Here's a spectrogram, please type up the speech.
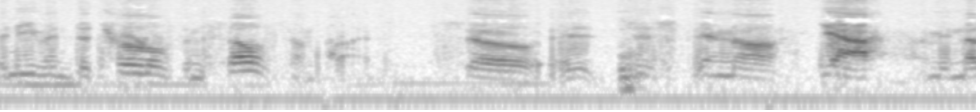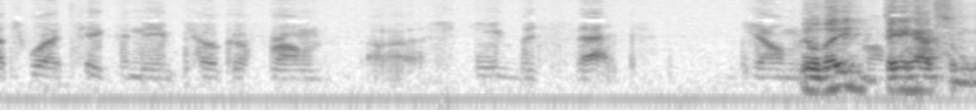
than even the Turtles themselves sometimes. So it just, and uh, yeah, I mean that's where I take the name Tokka from. Uh, Steve Bissette, gentleman. No, they they had some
